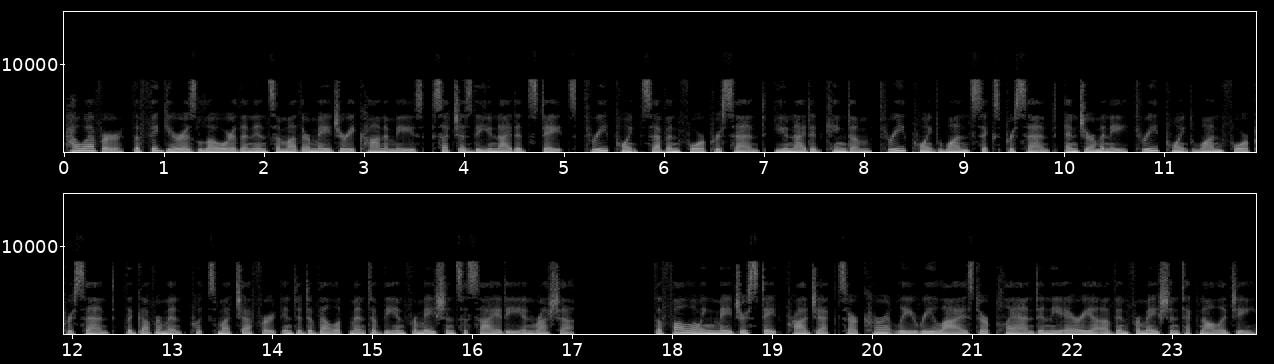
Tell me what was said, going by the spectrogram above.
However, the figure is lower than in some other major economies, such as the United States 3.74%, United Kingdom 3.16%, and Germany 3.14%. The government puts much effort into development of the information society in Russia. The following major state projects are currently realized or planned in the area of information technology.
